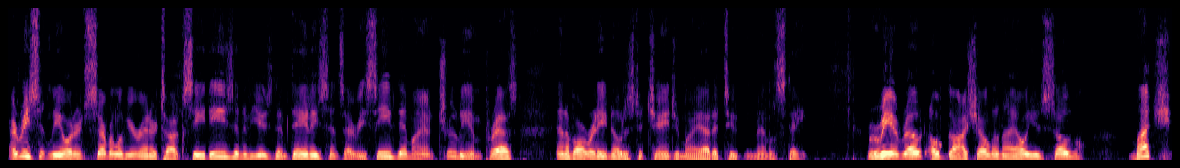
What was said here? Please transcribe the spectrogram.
I recently ordered several of your InnerTalk CDs and have used them daily since I received them. I am truly impressed and have already noticed a change in my attitude and mental state. Maria wrote, Oh gosh, Eldon, I owe you so much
